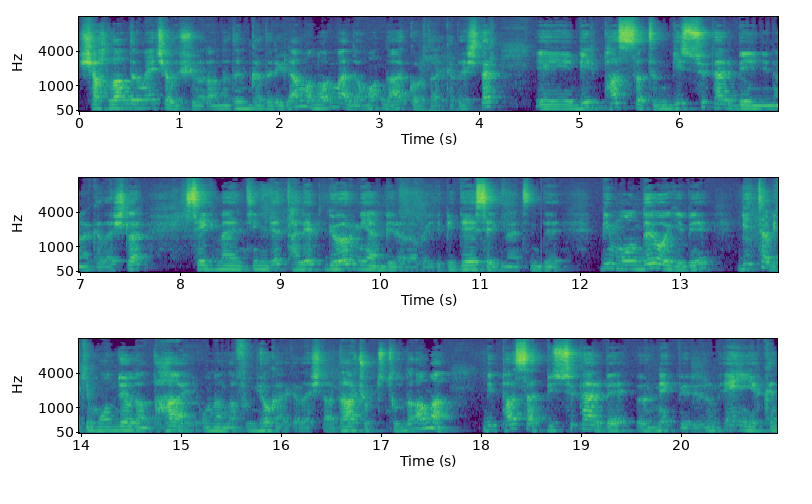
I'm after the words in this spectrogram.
şahlandırmaya çalışıyorlar anladığım kadarıyla ama normalde Honda Accord arkadaşlar e, bir Passat'ın bir Super B'nin arkadaşlar segmentinde talep görmeyen bir arabaydı. Bir D segmentinde bir Mondeo gibi bir tabii ki Mondeo'dan daha iyi ona lafım yok arkadaşlar daha çok tutuldu ama bir Passat bir Super B örnek veriyorum en yakın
